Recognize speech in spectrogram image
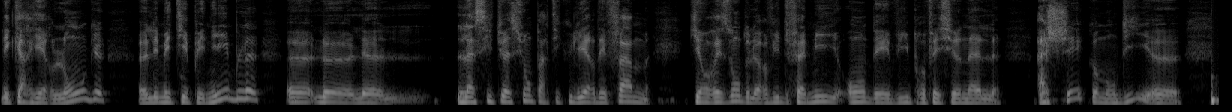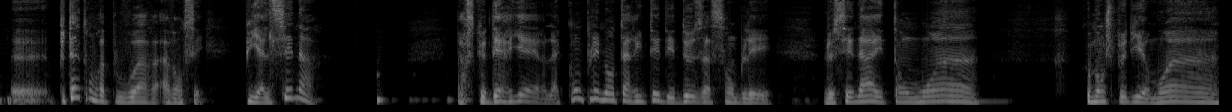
Les carrières longues, euh, les métiers pénibles, euh, la situation particulière des femmes qui, en raison de leur vie de famille, ont des vies professionnelles hachées, comme on dit. euh, peut-être on va pouvoir avancer. Puis il y a le Sénat. Parce que derrière la complémentarité des deux assemblées, le Sénat étant moins, comment je peux dire, moins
